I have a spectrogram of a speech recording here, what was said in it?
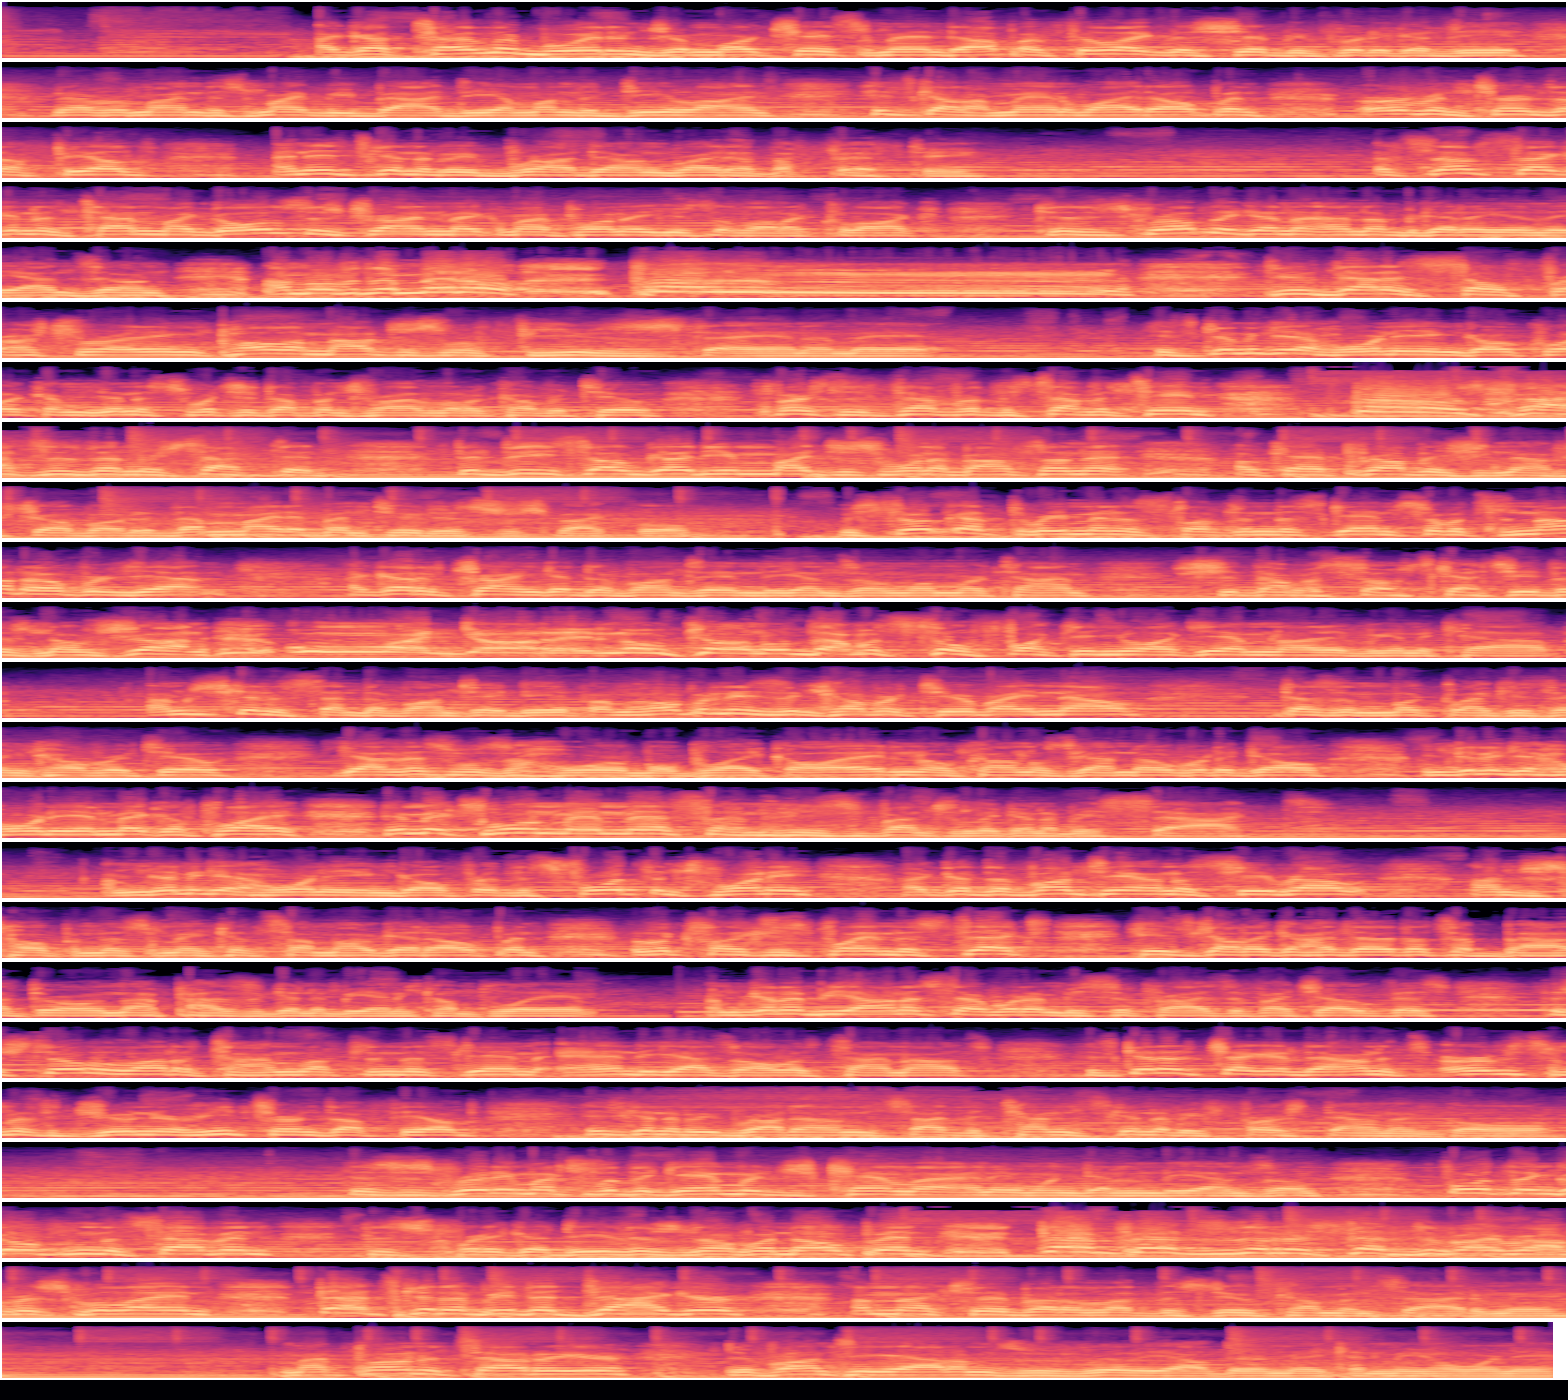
I got Tyler Boyd and Ja'Marr Chase manned up. I feel like this should be pretty good D. Never mind, this might be bad D. I'm on the D line. He's got a man wide open. Irvin turns upfield, and he's going to be brought down right at the 50. It's now second and 10. My goal is to try and make my opponent use a lot of clock because he's probably going to end up getting in the end zone. I'm over the middle. Boom! Dude, that is so frustrating. Paul Mount just refuses to animate. He's going to get horny and go quick. I'm going to switch it up and try a little cover two. First and 10 for the 17. Burrow's pass is intercepted. The D so good you might just want to bounce on it. Okay, I probably shouldn't have showboated. That might have been too disrespectful. We still got three minutes left in this game, so it's not over yet. I gotta try and get Davante in the end zone one more time. Shit, that was so sketchy. There's no shot. Oh my god, Aidan O'Connell. That was so fucking lucky. I'm not even gonna cap. I'm just gonna send Davante deep. I'm hoping he's in cover two right now. Doesn't look like he's in cover two. Yeah, this was a horrible play call. Aidan O'Connell's got nowhere to go. I'm gonna get horny and make a play. He makes one man miss, and he's eventually gonna be sacked. I'm gonna get horny and go for this. Fourth and 20. I got Davante on a C route. I'm just hoping this man can somehow get open. It looks like he's playing the sticks. He's got a guy there. That's a bad throw, and that pass is gonna be incomplete. I'm gonna be honest, I wouldn't be surprised if I choke this. There's still a lot of time left in this game, and he has all his timeouts. He's gonna check it down. It's Irv Smith Jr. He turns upfield. He's gonna be brought down inside the 10. It's gonna be first down and goal. This is pretty much for the game. We just can't let anyone get in the end zone. Fourth and goal from the seven. This is pretty good D. There's no one open. That pass is intercepted by Robert Spillane. That's going to be the dagger. I'm actually about to let this dude come inside of me. My opponent's out of here. Davante Adams was really out there making me horny.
